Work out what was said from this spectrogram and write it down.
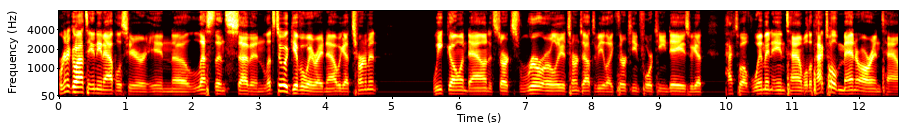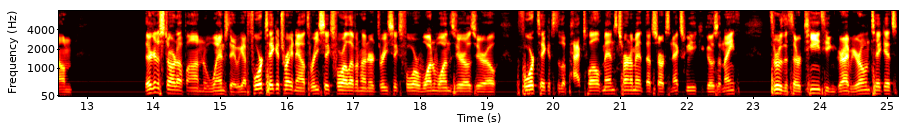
We're going to go out to Indianapolis here in uh, less than seven. Let's do a giveaway right now. We got tournament week going down. It starts real early. It turns out to be like 13, 14 days. We got Pac 12 women in town. Well, the Pac 12 men are in town. They're going to start up on Wednesday. We got four tickets right now 364 1100, 364 1100. Four tickets to the Pac 12 men's tournament that starts next week. It goes the 9th through the 13th. You can grab your own tickets.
